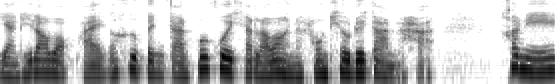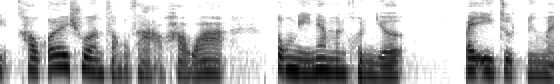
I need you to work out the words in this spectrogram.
อย่างที่เราบอกไปก็คือเป็นการพูดคุยกันระหว่างนักท่องเที่ยวด้วยกันนะคะ คราวนี้เขาก็เลยชวนสองสาวค่ะว่า ตรงนี้เนี่ยมันคนเยอะ ไปอีกจุดหนึ่งไหม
